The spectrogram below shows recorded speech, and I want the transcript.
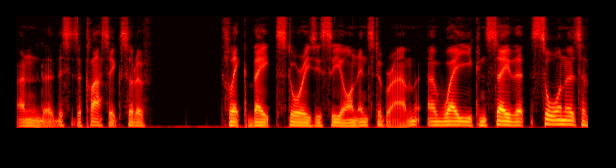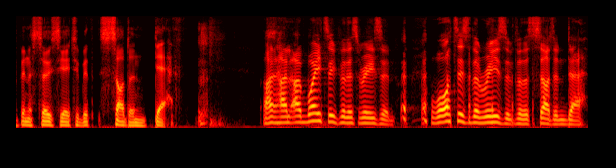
and uh, this is a classic sort of clickbait stories you see on Instagram, uh, where you can say that saunas have been associated with sudden death. I, am waiting for this reason. what is the reason for the sudden death?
